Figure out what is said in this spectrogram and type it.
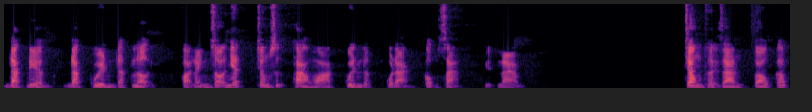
Đặc điểm đặc quyền đặc lợi phản ánh rõ nhất trong sự tha hóa quyền lực của Đảng Cộng sản Việt Nam. Trong thời gian vào cấp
